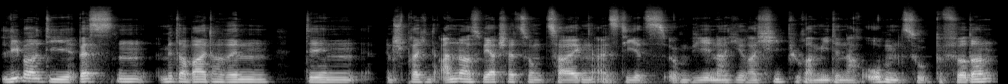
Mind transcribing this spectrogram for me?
lieber die besten Mitarbeiterinnen den entsprechend anders Wertschätzung zeigen, als die jetzt irgendwie in einer Hierarchiepyramide nach oben zu befördern.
